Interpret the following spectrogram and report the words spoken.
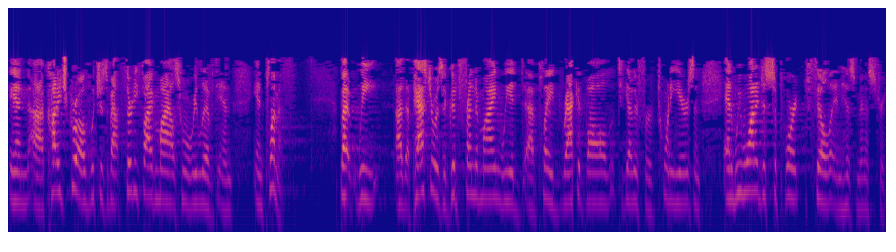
in uh, Cottage Grove, which is about 35 miles from where we lived in in Plymouth. But we uh, the pastor was a good friend of mine. We had uh, played racquetball together for 20 years, and, and we wanted to support Phil in his ministry.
